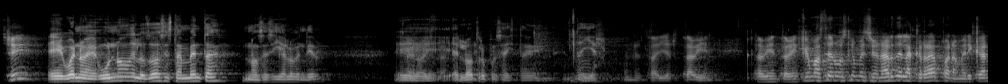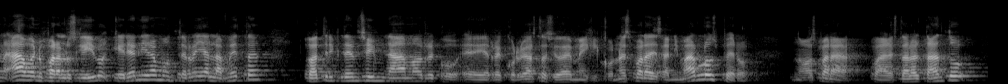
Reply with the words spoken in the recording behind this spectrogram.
Sí. Eh, bueno, eh, uno de los dos está en venta. No sé si ya lo vendieron. Eh, el otro, pues ahí está en, en taller. En el taller, está bien. Está bien, está bien. ¿Qué más tenemos que mencionar de la carrera panamericana? Ah, bueno, para los que iba- querían ir a Monterrey a la meta, Patrick Dempsey nada más reco- eh, recorrió hasta Ciudad de México. No es para desanimarlos, pero no es para, para estar al tanto.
